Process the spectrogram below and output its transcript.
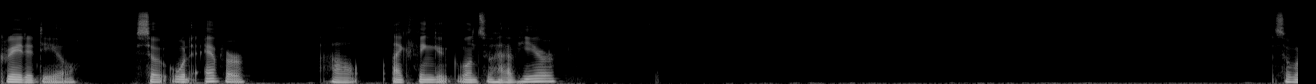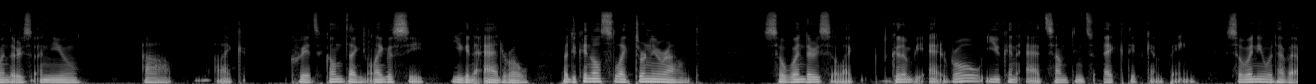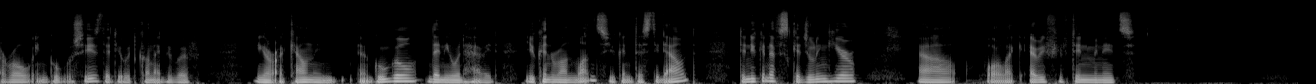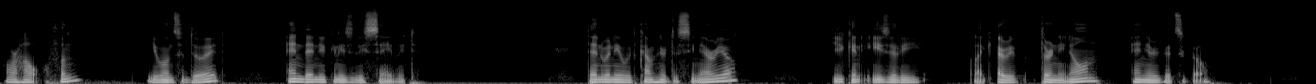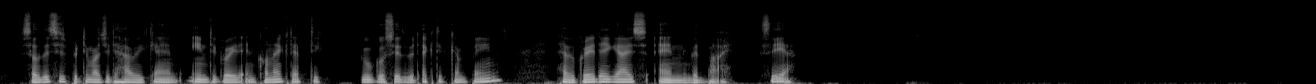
create a deal. So whatever uh, like thing you want to have here. So when there's a new, uh, like create a contact legacy, you can add row, but you can also like turn it around. So when there is a, like gonna be a row, you can add something to active campaign. So when you would have a row in Google Sheets that you would connect with your account in uh, Google, then you would have it. You can run once, you can test it out, then you can have scheduling here uh, for like every 15 minutes or how often you want to do it. And then you can easily save it. Then when you would come here to scenario, you can easily like every turn it on and you're good to go. So this is pretty much it how we can integrate and connect Google Sheets with ActiveCampaign. Have a great day guys and goodbye. See ya.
